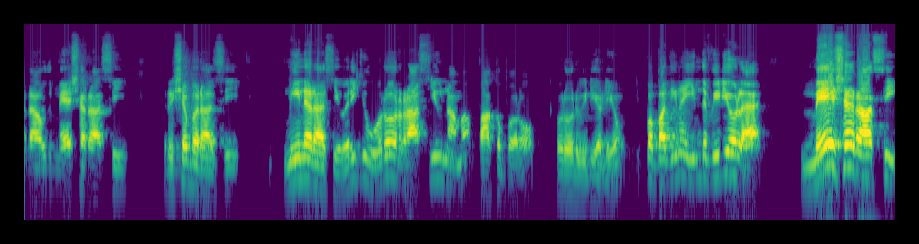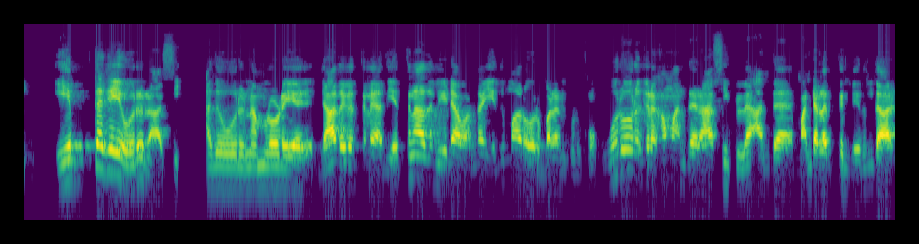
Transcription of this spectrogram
அதாவது மேஷ ராசி ரிஷப ராசி மீன ராசி வரைக்கும் ஒரு ஒரு ராசியும் நாம பார்க்க போறோம் ஒரு ஒரு வீடியோலையும். இப்போ பார்த்தீங்கன்னா இந்த வீடியோல மேஷ ராசி எத்தகைய ஒரு ராசி? அது ஒரு நம்மளுடைய ஜாதகத்துல அது எத்தனாவது வீடா வந்தா எது மாதிரி ஒரு பலன் கொடுக்கும்? ஒரு ஒரு கிரகம் அந்த ராசிக்குள்ள அந்த மண்டலத்தில் இருந்தால்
